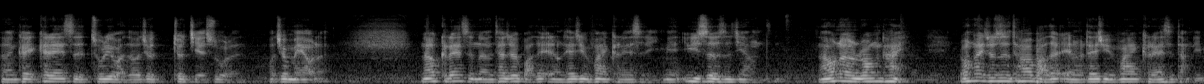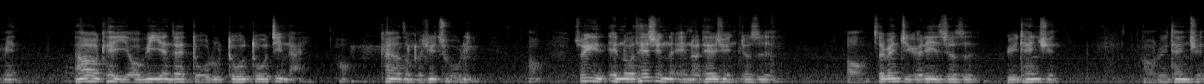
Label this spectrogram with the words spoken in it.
嗯可以 class 处理完之后就就结束了，我就没有了。然后 class 呢，它就把这 annotation 放在 class 里面，预设是这样子。然后呢，runtime，runtime 就是它把这 annotation 放在 class 档里面，然后可以由 VM 再读读读进来，好，看要怎么去处理。所以 annotation 的 annotation 就是，哦，这边举个例子就是 retention，好，retention。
